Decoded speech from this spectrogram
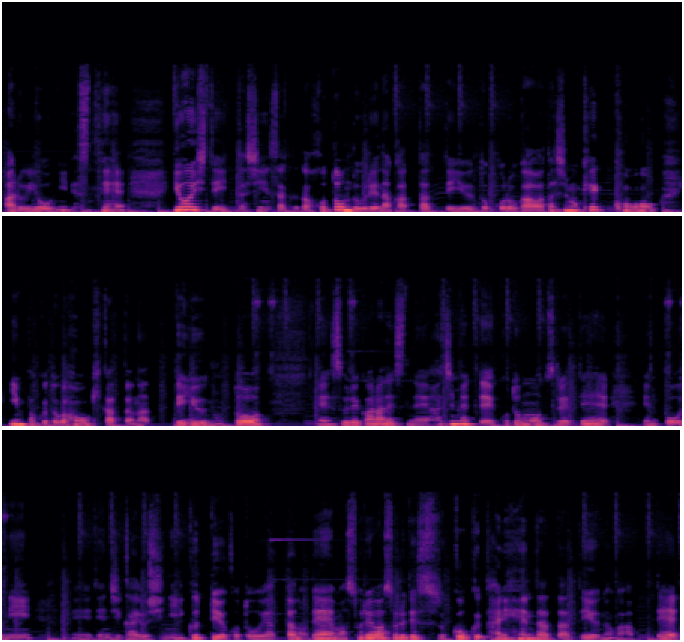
あるようにですね 用意していった新作がほとんど売れなかったっていうところが私も結構インパクトが大きかったなっていうのとえそれからですね初めて子供を連れて遠方に、え展示会をしに行くっていうことをやったので、まあ、それはそれですごく大変だったっていうのがあって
